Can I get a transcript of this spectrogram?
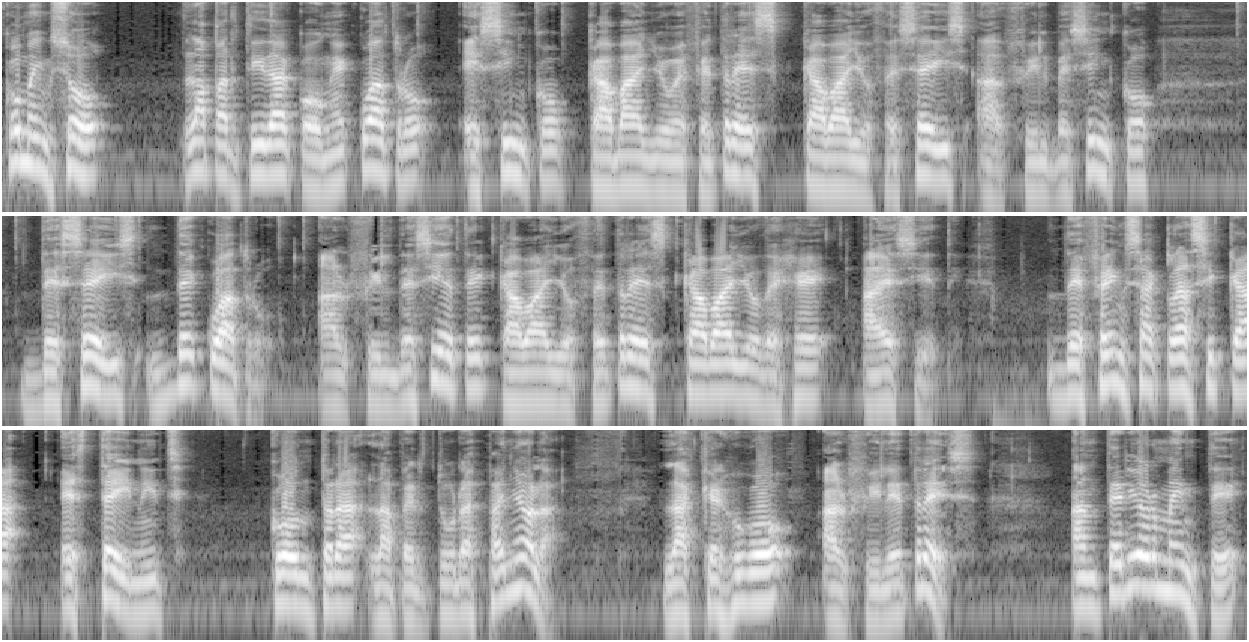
Comenzó la partida con E4, E5, caballo F3, caballo C6, alfil B5, D6, D4, alfil D7, caballo C3, caballo de G a E7. Defensa clásica Steinitz contra la apertura española. Lasker jugó alfil E3. Anteriormente,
